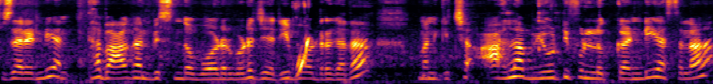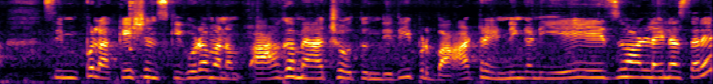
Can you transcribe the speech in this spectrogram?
చూసారండి? ఎంత బాగా అనిపిస్తుందో బార్డర్ కూడా జరీ బార్డర్ కదా. మనకి చాలా బ్యూటిఫుల్ లుక్ అండి అసలు. సింపుల్ అకేషన్స్కి కూడా మనం బాగా మ్యాచ్ అవుతుంది ఇది. ఇప్పుడు బాగా ట్రెండింగ్ అండి. ఏ ఏజ్ వాళ్ళైనా సరే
